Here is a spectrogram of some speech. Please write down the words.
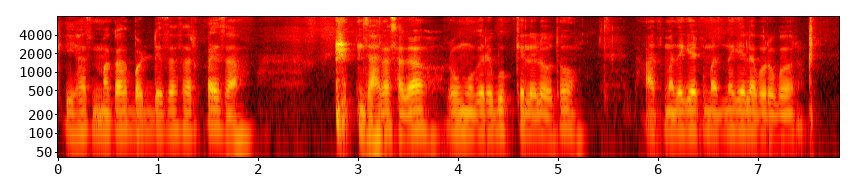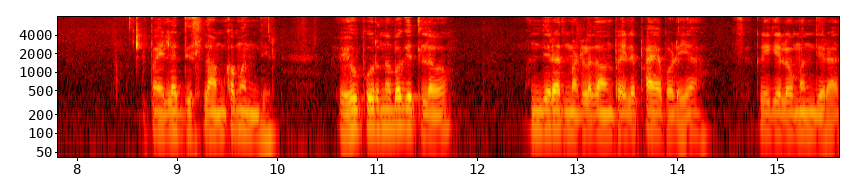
की ह्याच माका बड्डेचा सरप्राईज हा. झाला सगळा. रूम वगैरे बुक केलेलो होतो. आतमध्ये गेटमधनं गेल्याबरोबर पहिल्याच दिसलं आमका मंदिर. व्ह्यू पूर्ण बघितलं मंदिरात म्हटलं जाऊन पहिले पाया पडूया. सगळी गेलो मंदिरात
